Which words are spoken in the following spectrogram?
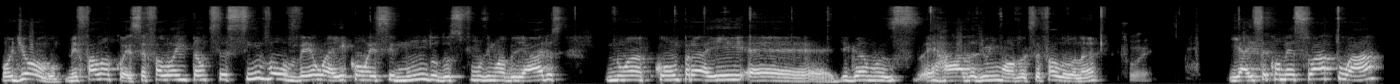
Ô Diogo, me fala uma coisa, você falou então que você se envolveu aí com esse mundo dos fundos imobiliários numa compra aí, é, digamos, errada de um imóvel que você falou, né? Foi. E aí você começou a atuar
